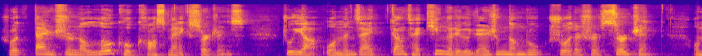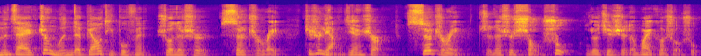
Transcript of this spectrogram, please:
说，但是呢，local cosmetic surgeons， 注意啊，我们在刚才听的这个原声当中说的是 surgeon，我们在正文的标题部分说的是 surgery，这是两件事儿。surgery 指的是手术，尤其指的外科手术，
